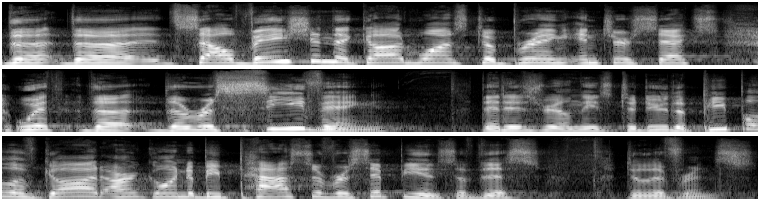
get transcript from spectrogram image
the, the salvation that God wants to bring intersects with the, the receiving that Israel needs to do. The people of God aren't going to be passive recipients of this deliverance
